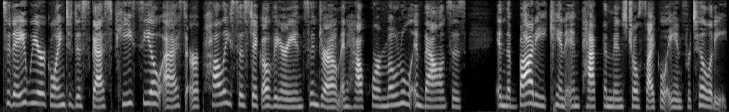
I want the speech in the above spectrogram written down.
Today, we are going to discuss PCOS or polycystic ovarian syndrome and how hormonal imbalances in the body can impact the menstrual cycle and fertility.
